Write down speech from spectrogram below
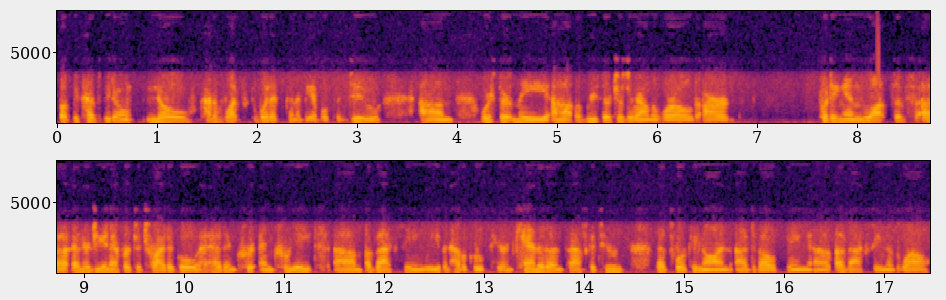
But because we don't know kind of what what it's going to be able to do, um, we're certainly uh, researchers around the world are putting in lots of uh, energy and effort to try to go ahead and, cre- and create um, a vaccine. We even have a group here in Canada in Saskatoon that's working on uh, developing a, a vaccine as well.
